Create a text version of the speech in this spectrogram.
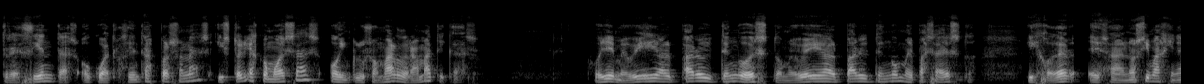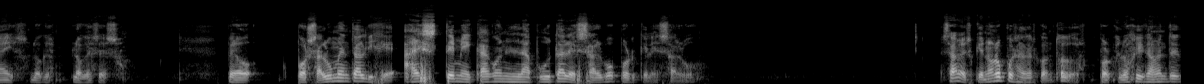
300 o 400 personas historias como esas o incluso más dramáticas. Oye, me voy a ir al paro y tengo esto, me voy a ir al paro y tengo, me pasa esto. Y joder, esa, no os imagináis lo que, lo que es eso. Pero por salud mental dije, a este me cago en la puta, le salvo porque le salvo. ¿Sabes? Que no lo puedes hacer con todos, porque lógicamente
